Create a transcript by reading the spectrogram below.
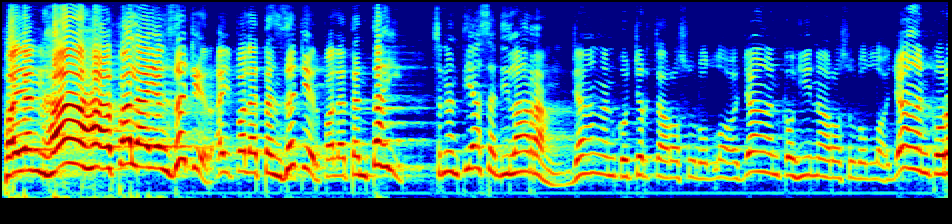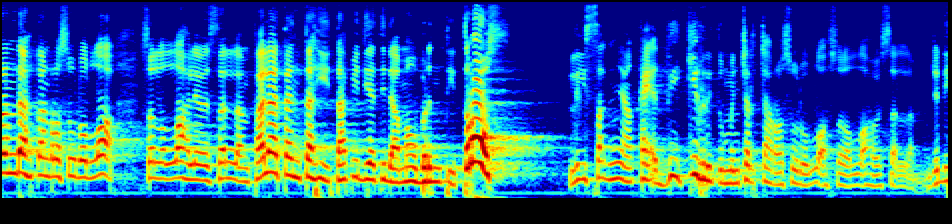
Fayanhaha fala yanzajir. Ay fala tanzajir fala tantahi. Senantiasa dilarang. Jangan kau cerca Rasulullah jangan kau hina Rasulullah jangan kau rendahkan Rasulullah sallallahu alaihi wasallam. Fala tantahi tapi dia tidak mau berhenti. Terus lisannya kayak zikir itu mencerca Rasulullah sallallahu alaihi wasallam. Jadi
